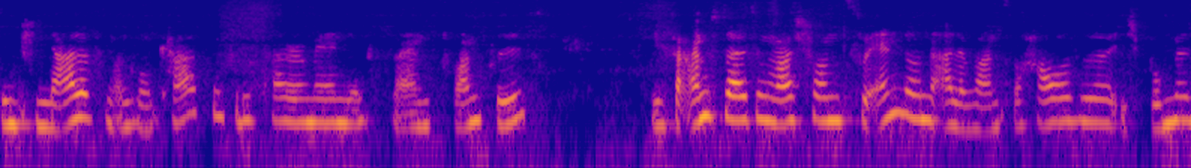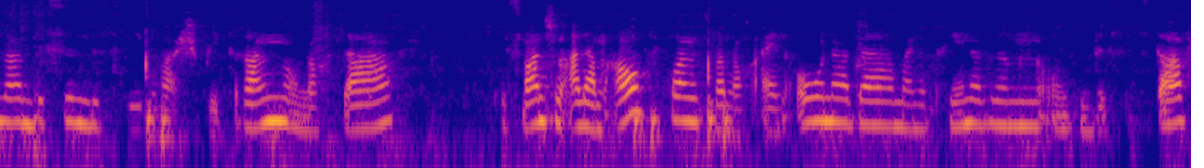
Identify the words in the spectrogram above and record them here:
dem Finale von unserem Casting für die Pyromaniacs 22. Die Veranstaltung war schon zu Ende und alle waren zu Hause. Ich bummel mal ein bisschen, deswegen war spät dran und noch da. Es waren schon alle am Aufräumen, es war noch ein Owner da, meine Trainerin und ein bisschen Stuff.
